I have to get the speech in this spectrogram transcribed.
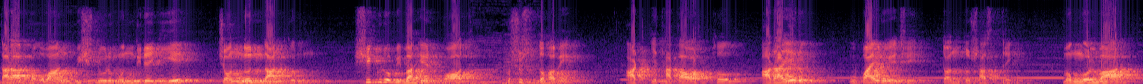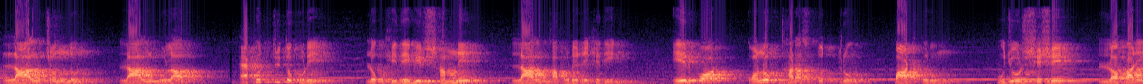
তারা ভগবান বিষ্ণুর মন্দিরে গিয়ে চন্দন দান করুন। শীঘ্র বিবাহের পথ প্রশস্ত হবে। আটকে থাকা অর্থ আদায়েরও উপায় রয়েছে তন্ত্রশাস্ত্রে। মঙ্গলবার লাল চন্দন, লাল গোলাপ একত্রিত করে লক্ষ্মী দেবীর সামনে লাল কাপড়ে রেখে দিন। এরপর কনক ধারা স্তোত্র পাঠ করুন। পুজোর শেষে লকারে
